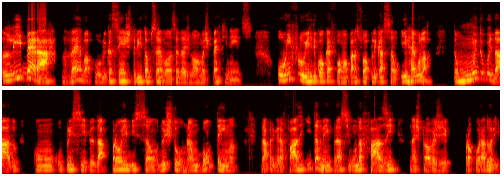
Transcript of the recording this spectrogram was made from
liberar verba pública sem estrita observância das normas pertinentes ou influir de qualquer forma para sua aplicação irregular. Então, muito cuidado com o princípio da proibição do estorno. É um bom tema para a primeira fase e também para a segunda fase nas provas de procuradoria.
